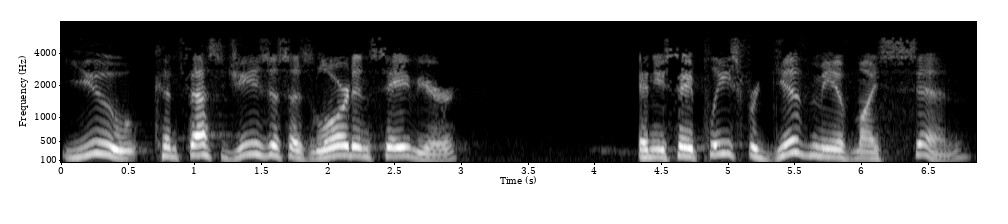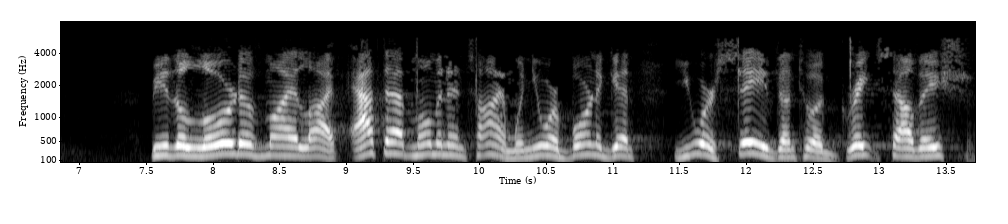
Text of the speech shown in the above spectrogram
you confess Jesus as Lord and Savior and you say, Please forgive me of my sin? Be the Lord of my life. At that moment in time, when you are born again, you are saved unto a great salvation.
